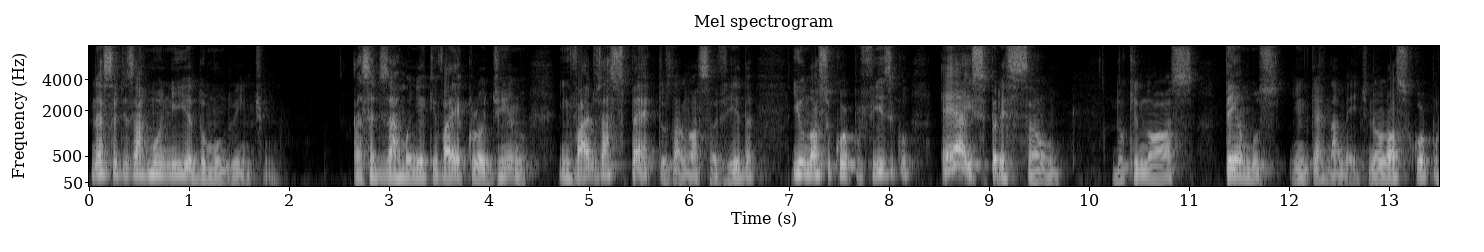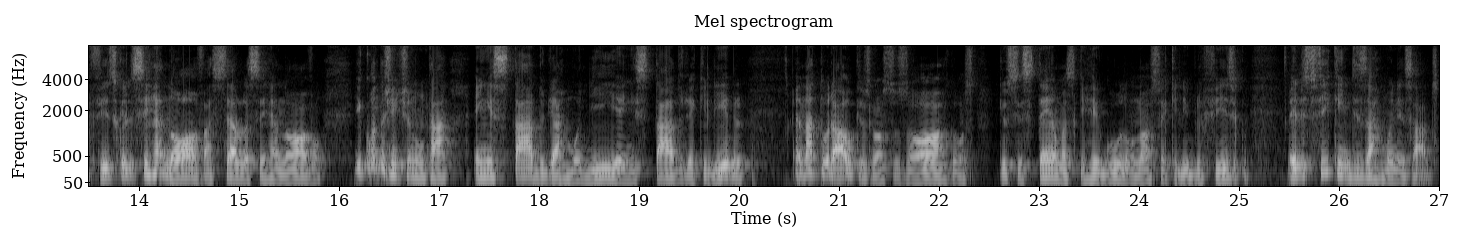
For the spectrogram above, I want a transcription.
nessa desarmonia do mundo íntimo. Essa desarmonia que vai eclodindo em vários aspectos da nossa vida e o nosso corpo físico é a expressão do que nós temos internamente. No nosso corpo físico ele se renova, as células se renovam. E quando a gente não está em estado de harmonia, em estado de equilíbrio, é natural que os nossos órgãos, que os sistemas que regulam o nosso equilíbrio físico, eles fiquem desarmonizados.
